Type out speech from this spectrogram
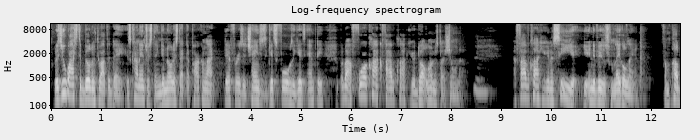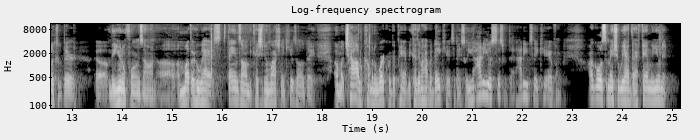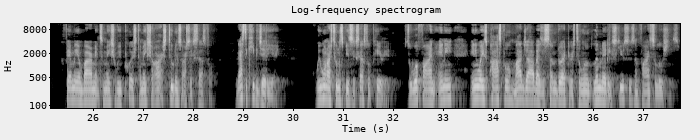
But as you watch the building throughout the day, it's kind of interesting. You'll notice that the parking lot differs, it changes, it gets full, it gets empty. But about four o'clock, five o'clock, your adult learners start showing up. At five o'clock, you're going to see your, your individuals from Legoland, from Publix with their uh, their uniforms on, uh, a mother who has stains on because she's been watching the kids all day, um, a child coming to work with a parent because they don't have a daycare today. So, you, how do you assist with that? How do you take care of them? Our goal is to make sure we have that family unit, family environment, to make sure we push to make sure our students are successful. And that's the key to JDA. We want our students to be successful, period. So we'll find any any ways possible. My job as a center director is to elim- eliminate excuses and find solutions.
